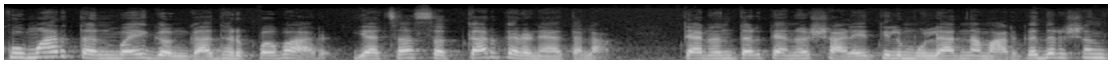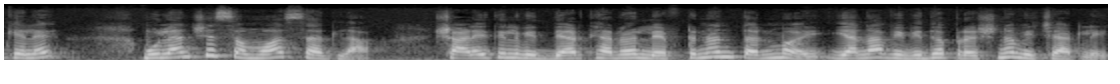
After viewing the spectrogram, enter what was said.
कुमार तन्मय गंगाधर पवार याचा सत्कार करण्यात आला. त्यानंतर त्यानं शाळेतील मुलांना मार्गदर्शन केले मुलांशी संवाद साधला. शाळेतील विद्यार्थ्यानं लेफ्टनंट तन्मय यांना विविध प्रश्न विचारले.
